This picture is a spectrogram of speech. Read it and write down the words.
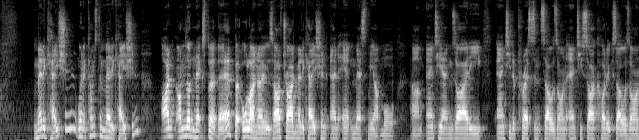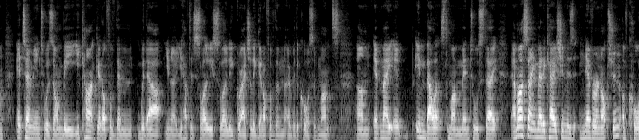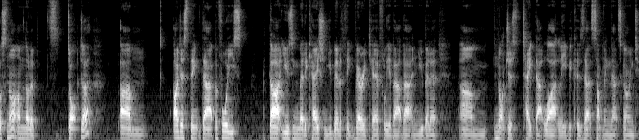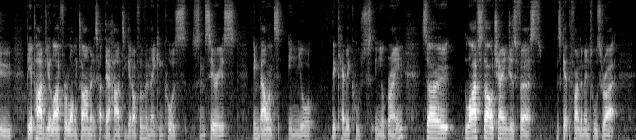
medication, when it comes to medication, I'm, I'm not an expert there, but all I know is I've tried medication and it messed me up more um, anti-anxiety, antidepressants I was on, antipsychotics I was on. It turned me into a zombie. You can't get off of them without, you know, you have to slowly, slowly, gradually get off of them over the course of months. Um, it may it imbalanced my mental state. Am I saying medication is never an option? Of course not. I'm not a doctor. Um, I just think that before you start using medication, you better think very carefully about that, and you better um, not just take that lightly because that's something that's going to be a part of your life for a long time, and it's they're hard to get off of, and they can cause some serious imbalance in your the chemicals in your brain. So lifestyle changes first. Let's get the fundamentals right.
